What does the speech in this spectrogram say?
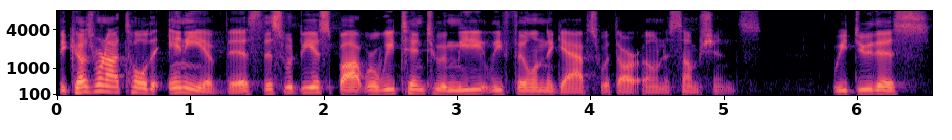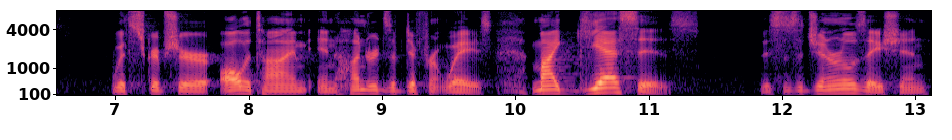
Because we're not told any of this, this would be a spot where we tend to immediately fill in the gaps with our own assumptions. We do this with Scripture all the time in hundreds of different ways. My guess is, this is a generalization,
